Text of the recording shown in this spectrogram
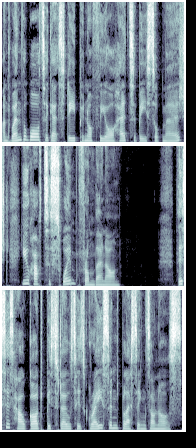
And when the water gets deep enough for your head to be submerged, you have to swim from then on. This is how God bestows His grace and blessings on us.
